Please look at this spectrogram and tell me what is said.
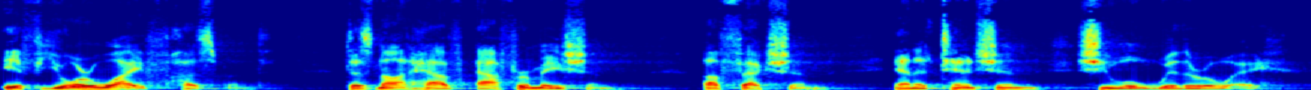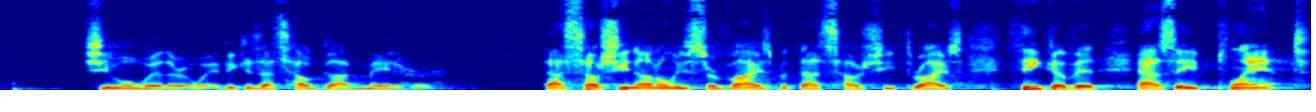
If your wife, husband, does not have affirmation, affection, and attention, she will wither away. She will wither away because that's how God made her. That's how she not only survives, but that's how she thrives. Think of it as a plant.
